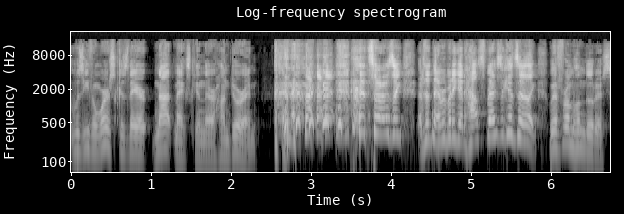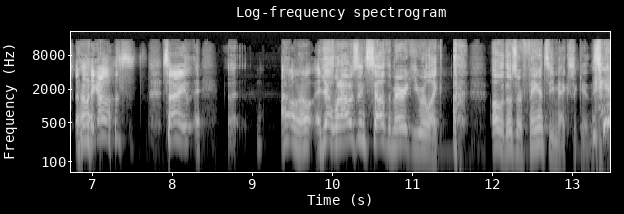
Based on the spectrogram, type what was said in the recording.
was even worse because they're not Mexican; they're Honduran. And, and so I was like, "Doesn't everybody get house Mexicans?" They're like, "We're from Honduras." And I'm like, "Oh, sorry." I don't know. It's Yeah, when I was in South America, you were like, "Oh, those are fancy Mexicans."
